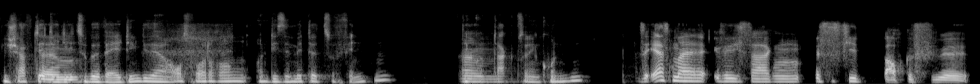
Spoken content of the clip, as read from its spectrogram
wie schafft ihr die, ähm, die zu bewältigen, diese Herausforderung und diese Mitte zu finden? Den ähm, Kontakt zu den Kunden? Also erstmal würde ich sagen, ist es viel Bauchgefühl.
